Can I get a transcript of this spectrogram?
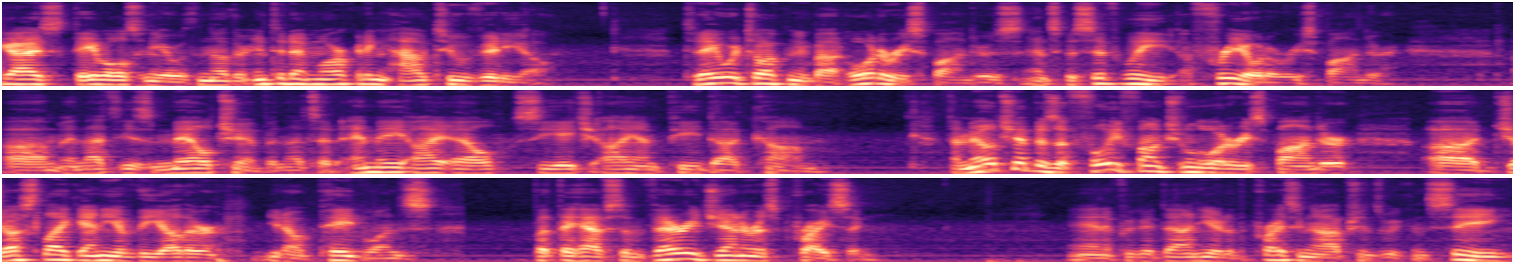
guys, Dave Olsen here with another internet marketing how-to video. Today we're talking about autoresponders and specifically a free autoresponder. Um, and that is MailChimp and that's at M-A-I-L-C-H-I-M-P.com. Now MailChimp is a fully functional autoresponder uh, just like any of the other you know paid ones, but they have some very generous pricing. And if we go down here to the pricing options we can see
